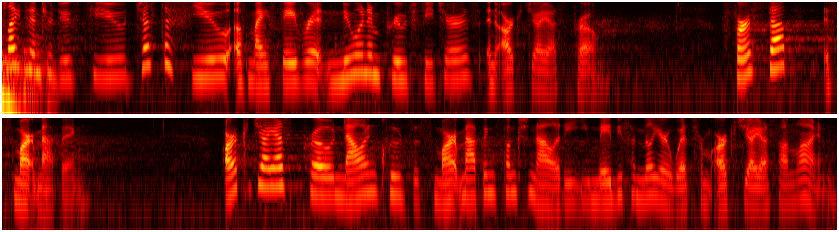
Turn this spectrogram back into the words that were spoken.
I'd like to introduce to you just a few of my favorite new and improved features in ArcGIS Pro. First up is smart mapping. ArcGIS Pro now includes the smart mapping functionality you may be familiar with from ArcGIS Online.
